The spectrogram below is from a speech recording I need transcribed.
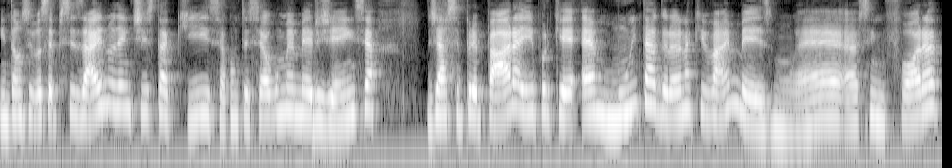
Então, se você precisar ir no dentista aqui, se acontecer alguma emergência, já se prepara aí, porque é muita grana que vai mesmo. É, assim, fora,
